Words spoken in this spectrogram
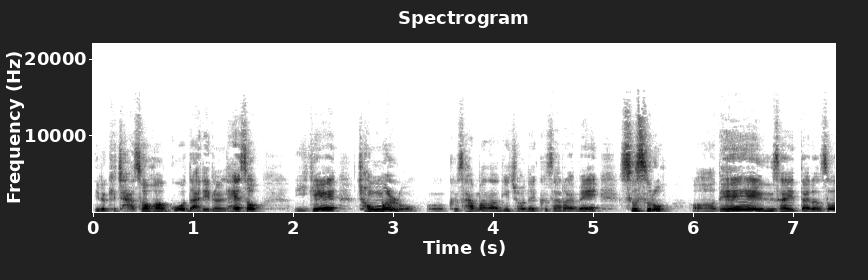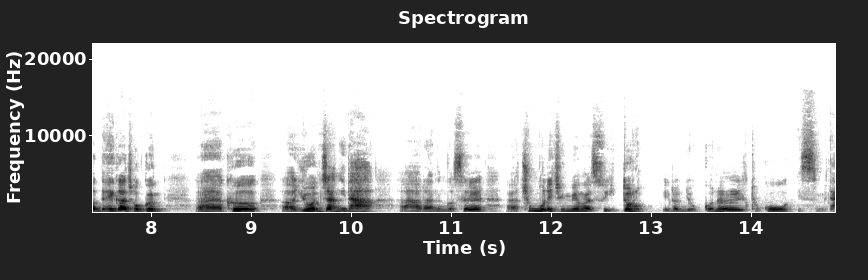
이렇게 자서하고 날인을 해서 이게 정말로 어, 그 사망하기 전에 그 사람의 스스로 어, 내 의사에 따라서 내가 적은 아, 그 아, 유언장이다라는 것을 아, 충분히 증명할 수 있도록 이런 요건을 두고 있습니다.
